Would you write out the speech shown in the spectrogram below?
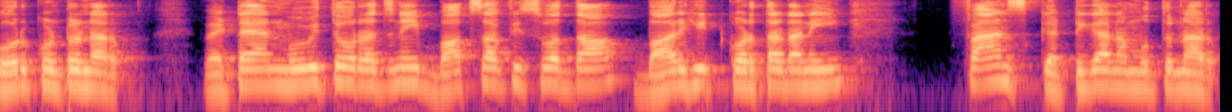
కోరుకుంటున్నారు. వెటయాన్ మూవీతో రజనీ బాక్సాఫీస్ వద్ద భారీ హిట్ కొడతాడని ఫ్యాన్స్ గట్టిగా నమ్ముతున్నారు.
